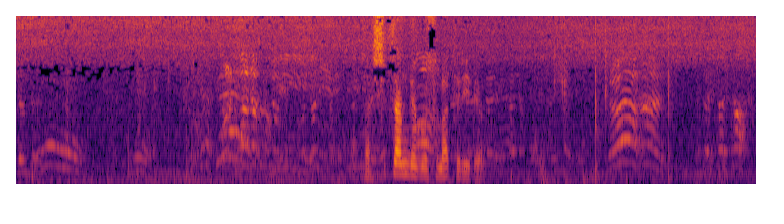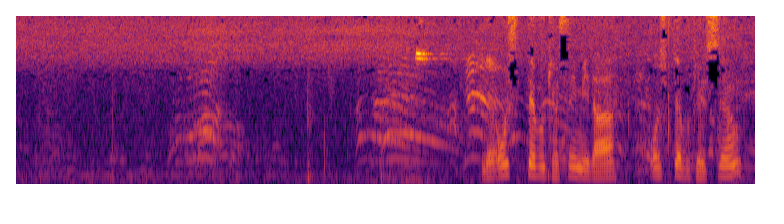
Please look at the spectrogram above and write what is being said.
자, 13대 9 스마트 리드. 네, 50대 부 결승입니다. 50대 부 결승.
